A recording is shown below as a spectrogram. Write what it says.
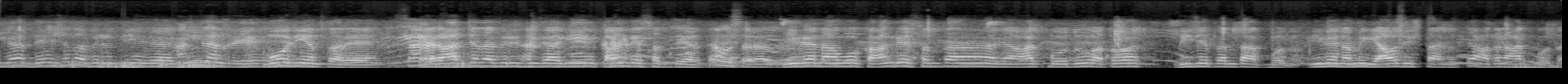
ಈಗ ದೇಶದ ಅಭಿವೃದ್ಧಿಗಾಗಿ. ಮೋದಿ ಅಂತಾರೆ ರಾಜ್ಯದ ಅಭಿವೃದ್ಧಿಗಾಗಿ ಕಾಂಗ್ರೆಸ್ ಅಂತ ಹೇಳ್ತಾರೆ. ಈಗ ನಾವು ಕಾಂಗ್ರೆಸ್ ಅಂತ ಹಾಕ್ಬೋದು ಅಥವಾ ಬಿಜೆಪಿ ಅಂತ ಹಾಕ್ಬೋದು. ಈಗ ನಮಗೆ ಯಾವ್ದು ಇಷ್ಟ ಆಗುತ್ತೆ ಅದನ್ನ ಹಾಕ್ಬೋದು?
